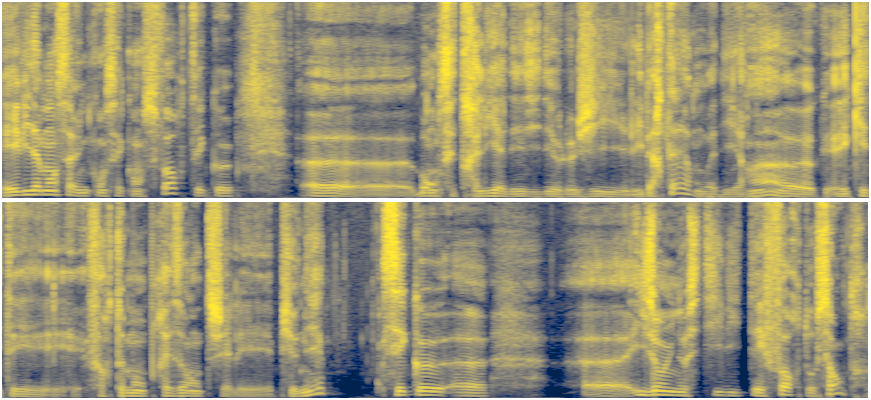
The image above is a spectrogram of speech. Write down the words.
Et évidemment, ça a une conséquence forte, c'est que euh, bon, c'est très lié à des idéologies libertaires, on va dire, hein, euh, et qui étaient fortement présentes chez les pionniers. C'est que euh, euh, ils ont une hostilité forte au centre.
